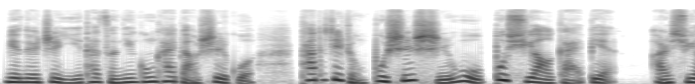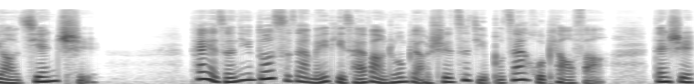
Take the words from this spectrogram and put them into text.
面对质疑，他曾经公开表示过，他的这种不识时务不需要改变，而需要坚持。他也曾经多次在媒体采访中表示自己不在乎票房，但是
